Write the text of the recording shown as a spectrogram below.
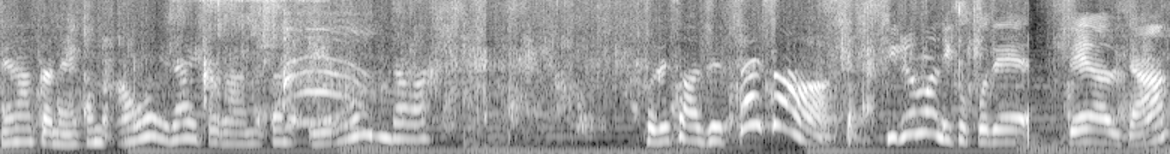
でなんかねこの青いライトがまたねエロいんだわ。これさ絶対さ昼間にここで出会うじゃん？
